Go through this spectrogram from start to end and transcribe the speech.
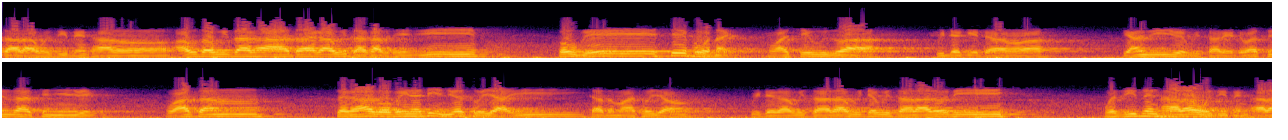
စာရဝစီသင်္ခါရောအာဟုသောဝိသခဒါကဝိသခတည်းကြီးပုဗ္ဗေရှိဖို့၌ဝါရှိဥစွာဝိတကိတဝါကြံစည်၍ဝိစာရတဝါစဉ်းစားဆင်ခြင်၍ဝါသံစကားကိုပိဏတိညွှတ်ဆိုရ၏သတ္တမထို့ကြောင့်ဝိတကဝိစာရဝိတဝိစာရတို့သည်ဝစီသင်္ခါရဝစီသင်္ခါရ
